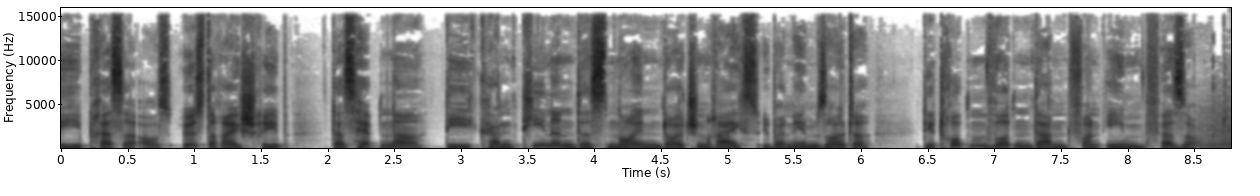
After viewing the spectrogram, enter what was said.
Die Presse aus Österreich schrieb, dass Heppner die Kantinen des neuen Deutschen Reichs übernehmen sollte. Die Truppen würden dann von ihm versorgt.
